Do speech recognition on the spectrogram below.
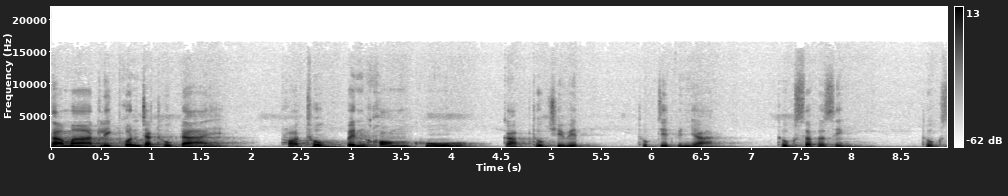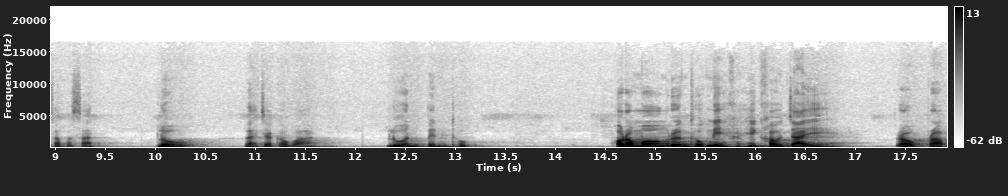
สามารถหลีกพ้นจากทุกข์ได้ เพราะทุกข์เป็นของคู่กับทุกชีวิต ทุกจิตวิญญาณ ทุกสรรพสิ่ง ทุกสรรพสัตว์โลกและจักรวาล ล้วนเป็นทุกข์พอเรามองเรื่องทุกข์นี้ให้เข้าใจ เราปรับ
